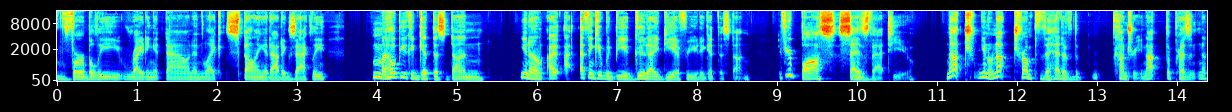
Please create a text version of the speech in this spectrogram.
verbally writing it down and like spelling it out exactly. Hmm, I hope you could get this done. You know, I I- think it would be a good idea for you to get this done. If your boss says that to you, not you know not Trump, the head of the country, not the president. No,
